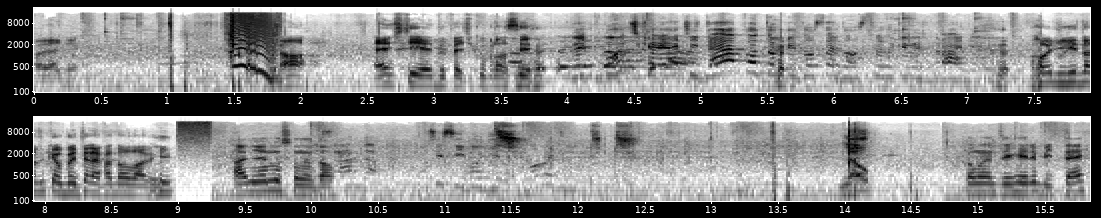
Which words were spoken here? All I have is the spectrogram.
Poriadne. No, ešte jednu pečku, prosím. Veď počkaj, ja ti dám potom, keď dostanem do stredu, keď budeš brániť. Hodí jednotka, bude trefať do hlavy. Ani jednu som nedal. Musí si hodil, povedz. Pomedzi hirbite.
